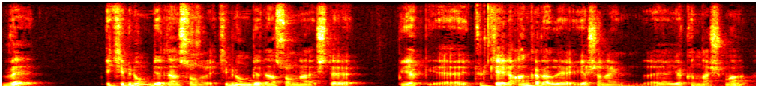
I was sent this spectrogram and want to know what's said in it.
Ve 2011'den sonra 2011'den sonra işte e, Türkiye ile Ankara'da yaşanan e, yakınlaşma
